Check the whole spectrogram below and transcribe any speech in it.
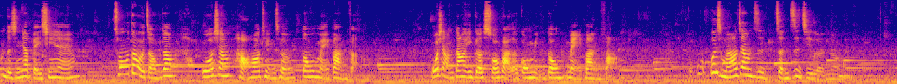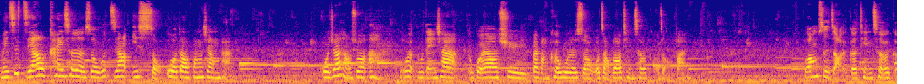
或者人家北京哎，从头到尾找不到。我想好好停车都没办法，我想当一个守法的公民都没办法。为什么要这样子整自己人呢？每次只要开车的时候，我只要一手握到方向盘，我就要想说啊，我我等一下如果要去拜访客户的时候，我找不到停车格怎么办？光是找一个停车格。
